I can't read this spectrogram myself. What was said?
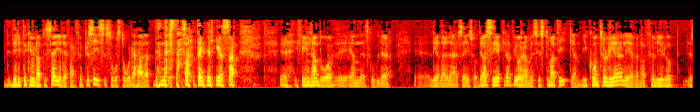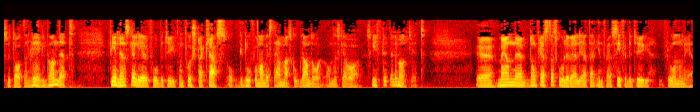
det, är lite kul att du säger det faktiskt. För precis så står det här att det nästa som jag tänkte läsa eh, i Finland då eh, en Eh, ledare där säger så. Det har säkert att göra med systematiken. Vi kontrollerar eleverna och följer upp resultaten regelbundet. Finländska elever får betyg från första klass och då får man bestämma skolan då om det ska vara skriftligt eller muntligt. Eh, men eh, de flesta skolor väljer att införa sifferbetyg från och med,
